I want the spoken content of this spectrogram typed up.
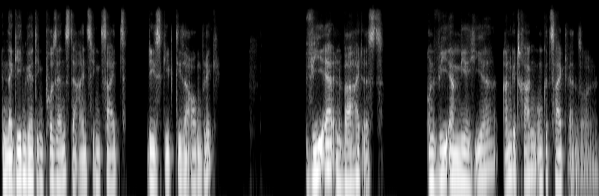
in der gegenwärtigen Präsenz der einzigen Zeit, die es gibt, dieser Augenblick, wie er in Wahrheit ist und wie er mir hier angetragen und gezeigt werden soll.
